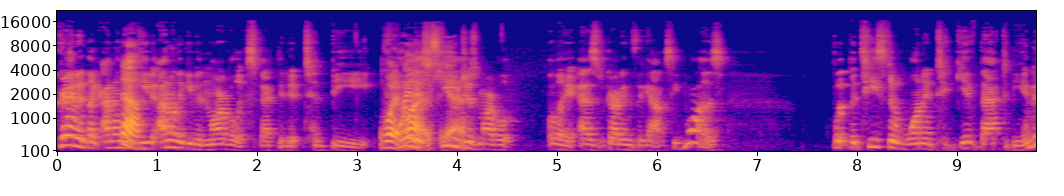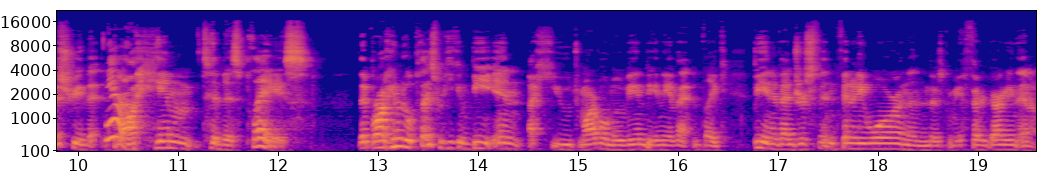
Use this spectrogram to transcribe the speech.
Granted, like I don't Yeah. think even, I don't think even Marvel expected it to be What it quite was, as huge yeah. as Marvel like as Guardians of the Galaxy was. But Batista wanted to give back to the industry that Yeah. brought him to this place. That brought him to a place where he can be in a huge Marvel movie and be in the event like be in Avengers Infinity War and then there's gonna be a third Guardian and a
